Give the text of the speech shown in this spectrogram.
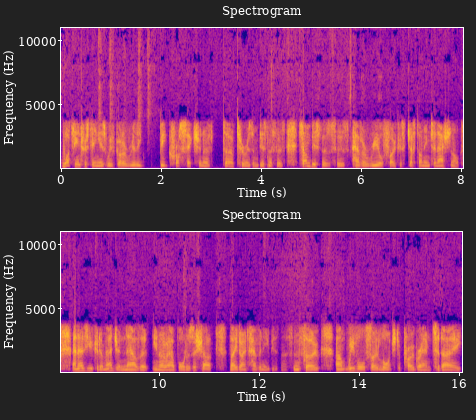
what's interesting is we've got a really big cross section of uh, tourism businesses. Some businesses have a real focus just on international, and as you could imagine, now that you know our borders are shut, they don't have any business, and so um, we've also launched a program today.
